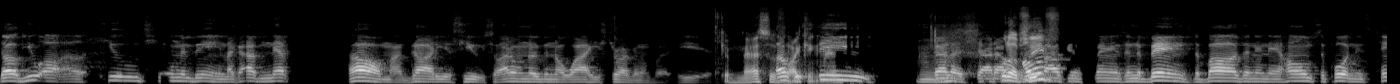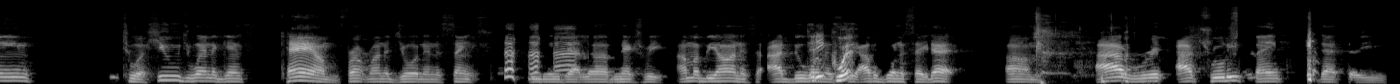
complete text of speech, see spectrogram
Dog, you are a huge human being. Like I've never. Oh my God, he is huge. So I don't even know why he's struggling, but he is. A massive Uncle Viking, man. Steve, Mhm. fellas, shout out What up, to the Falcons fans in the bins, the bars, and in their home supporting his team to a huge win against Cam, front runner Jordan and the Saints. We need that love next week. I'm gonna be honest. I do Did he want to quit? say I was gonna say that. Um I re- I truly think that the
